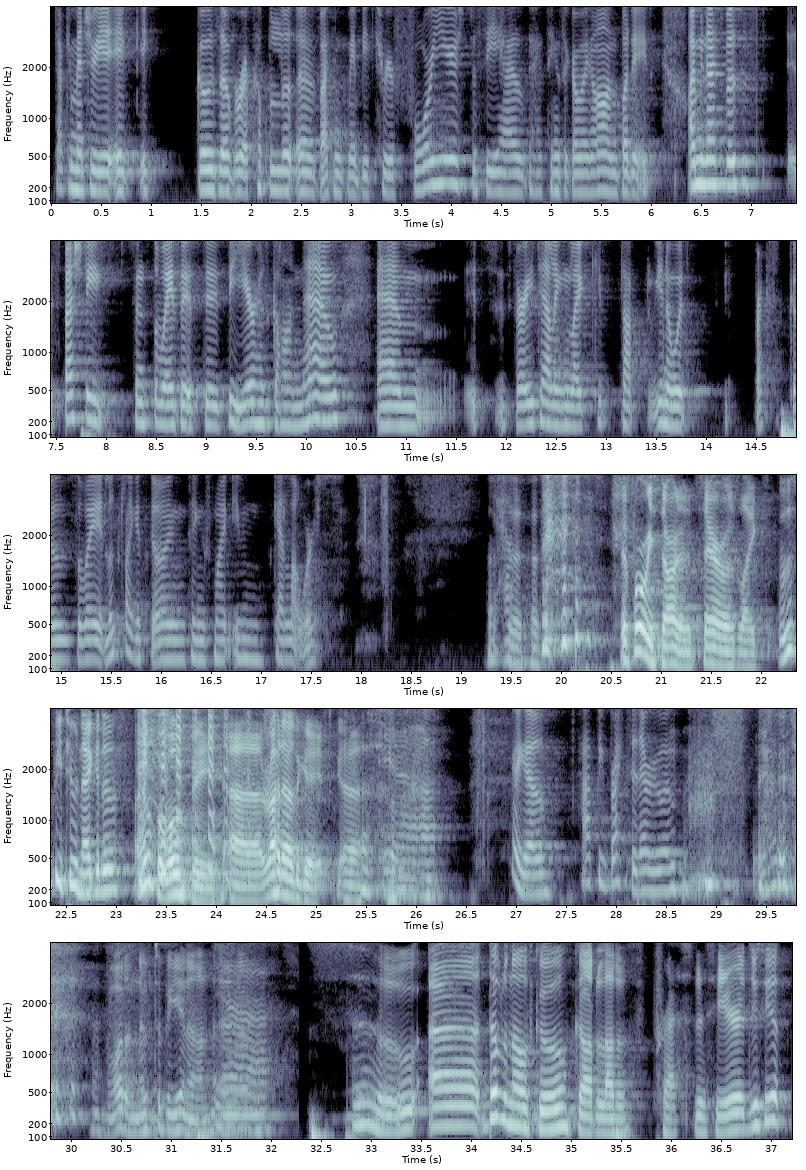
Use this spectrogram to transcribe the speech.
documentary. It, it goes over a couple of, I think maybe three or four years to see how, how things are going on. But it, I mean, I suppose it's, especially since the way that the, the year has gone now, um, it's it's very telling. Like that, you know, it, if Brexit goes the way it looks like it's going, things might even get a lot worse. That's Yeah. a- that's- Before we started, Sarah was like, "Will this be too negative? I hope it won't be." Uh, right out of the gate. Uh, so- Yeah. There we go. Happy Brexit, everyone. what a note to begin on. yeah. Um, so, uh, Dublin Old School got a lot of press this year. Did you see it?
